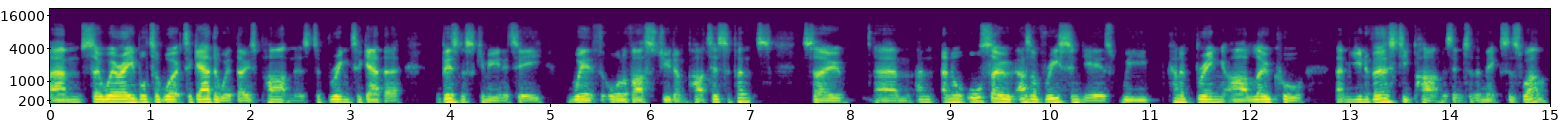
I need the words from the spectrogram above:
Um, so we're able to work together with those partners to bring together the business community with all of our student participants. So, um, and, and also as of recent years, we kind of bring our local um, university partners into the mix as well.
